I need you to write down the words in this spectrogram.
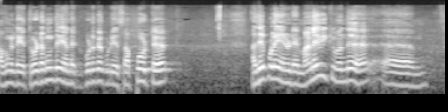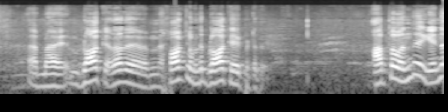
அவங்களுடைய தொடர்ந்து எனக்கு கொடுக்கக்கூடிய சப்போர்ட்டு அதே போல் என்னுடைய மனைவிக்கு வந்து பிளாக் அதாவது ஹார்ட்டில் வந்து பிளாக் ஏற்பட்டது. அப்போ வந்து என்ன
